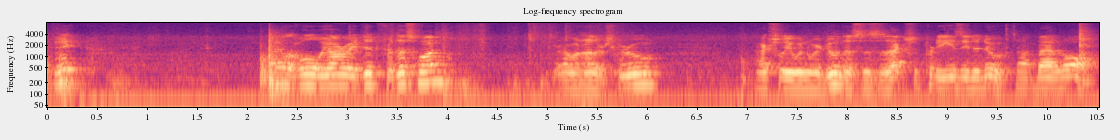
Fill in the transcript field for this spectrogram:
Okay. Pilot hole we already did for this one. Grab another screw. Actually, when we're doing this, this is actually pretty easy to do. Not bad at all.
